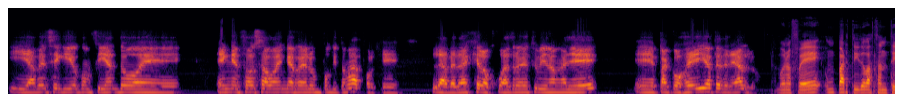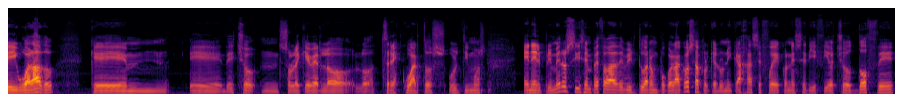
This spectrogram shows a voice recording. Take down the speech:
y haber seguido confiando en, en Enzosa o en Guerrero un poquito más, porque la verdad es que los cuatro estuvieron ayer eh, para coger y apedrearlo. Bueno, fue un partido bastante igualado, que mm, eh, de hecho, mm, solo hay que ver los tres cuartos últimos. En el primero sí se empezó a desvirtuar un poco la cosa, porque el Unicaja se fue con ese 18-12,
